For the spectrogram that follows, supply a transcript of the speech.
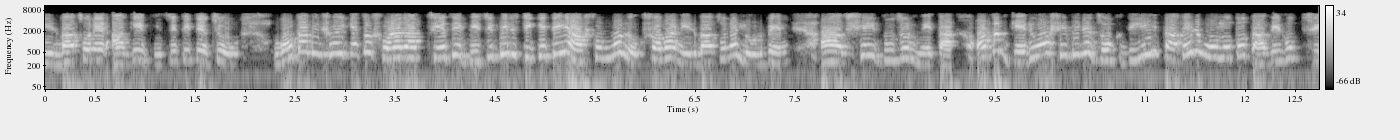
নির্বাচনের আগে বিজেপিতে যোগ গোটা বিষয়ে কিন্তু শোনা যাচ্ছে যে বিজেপির টিকিটেই আসন্ন লোকসভা নির্বাচনে লড়বেন সেই দুজন নেতা। অর্থাৎ গেরুয়া শিবিরে যোগ দিয়েই তাদের মূলত দাবি হচ্ছে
